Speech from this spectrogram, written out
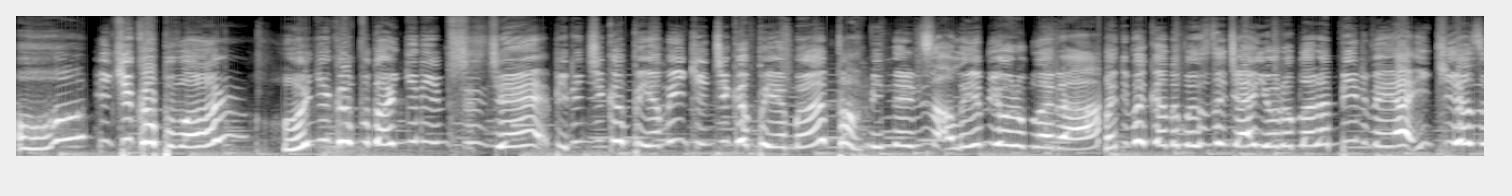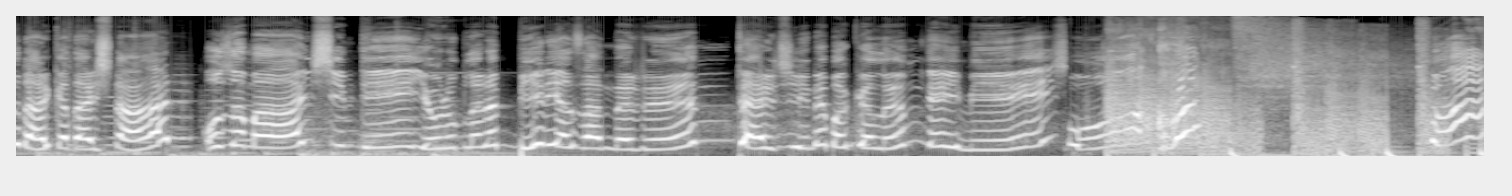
Aa iki kapı var. Hangi kapıdan gireyim sizce? Birinci kapıya mı ikinci kapıya mı? Tahminlerinizi alayım yorumlara. Hadi bakalım hızlıca yorumlara bir veya iki yazın arkadaşlar. O zaman şimdi yorumlara bir yazanların tercihine bakalım neymiş? Oo, aha! Aa!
